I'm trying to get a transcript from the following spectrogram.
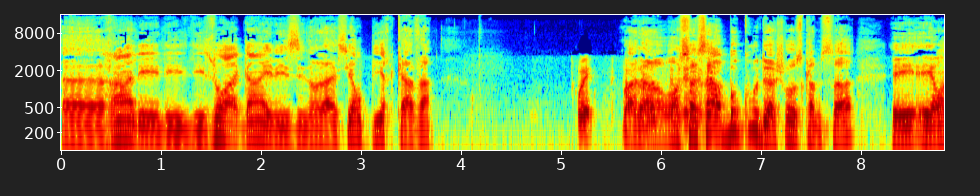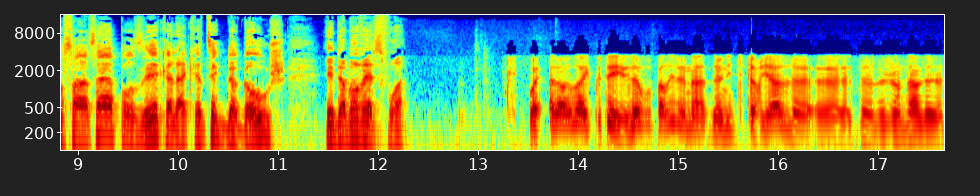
rend les ouragans et les inondations pires qu'avant. Alors, on se sert beaucoup de choses comme ça, et, on s'en sert pour dire que la critique de gauche est de mauvaise foi. Oui, alors là, écoutez, là, vous parlez d'un éditorial euh, de, dans le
